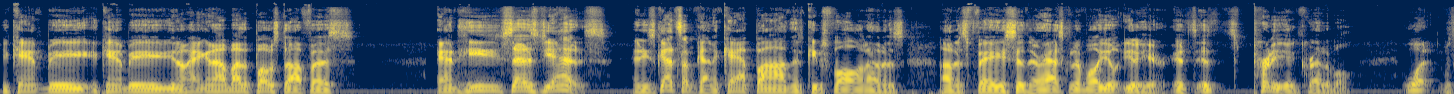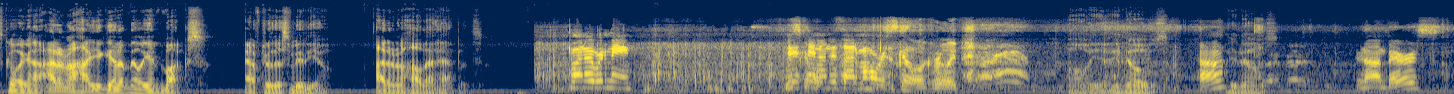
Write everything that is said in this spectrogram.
You can't be, you can't be, you know, hanging out by the post office. And he says yes. And he's got some kind of cap on that keeps falling on his on his face, and they're asking him, "Well, you you hear it's it's pretty incredible what what's going on. I don't know how you get a million bucks after this video. I don't know how that happens. Come on over to me. You stand on this side of my horse. It's gonna look really bad. Oh yeah, he knows. Huh? He knows. You're not embarrassed?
